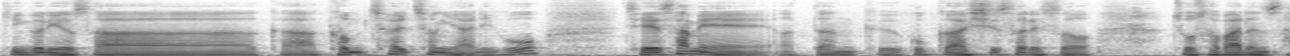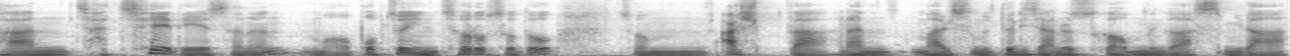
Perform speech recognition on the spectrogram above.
김건희 여사가 검찰청이 아니고 제3의 어떤 그 국가 시설에서 조사받은 사안 자체에 대해서는 뭐 법조인 저로서도 좀 아쉽다라는 말씀을 드리지 않을 수가 없는 것 같습니다.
